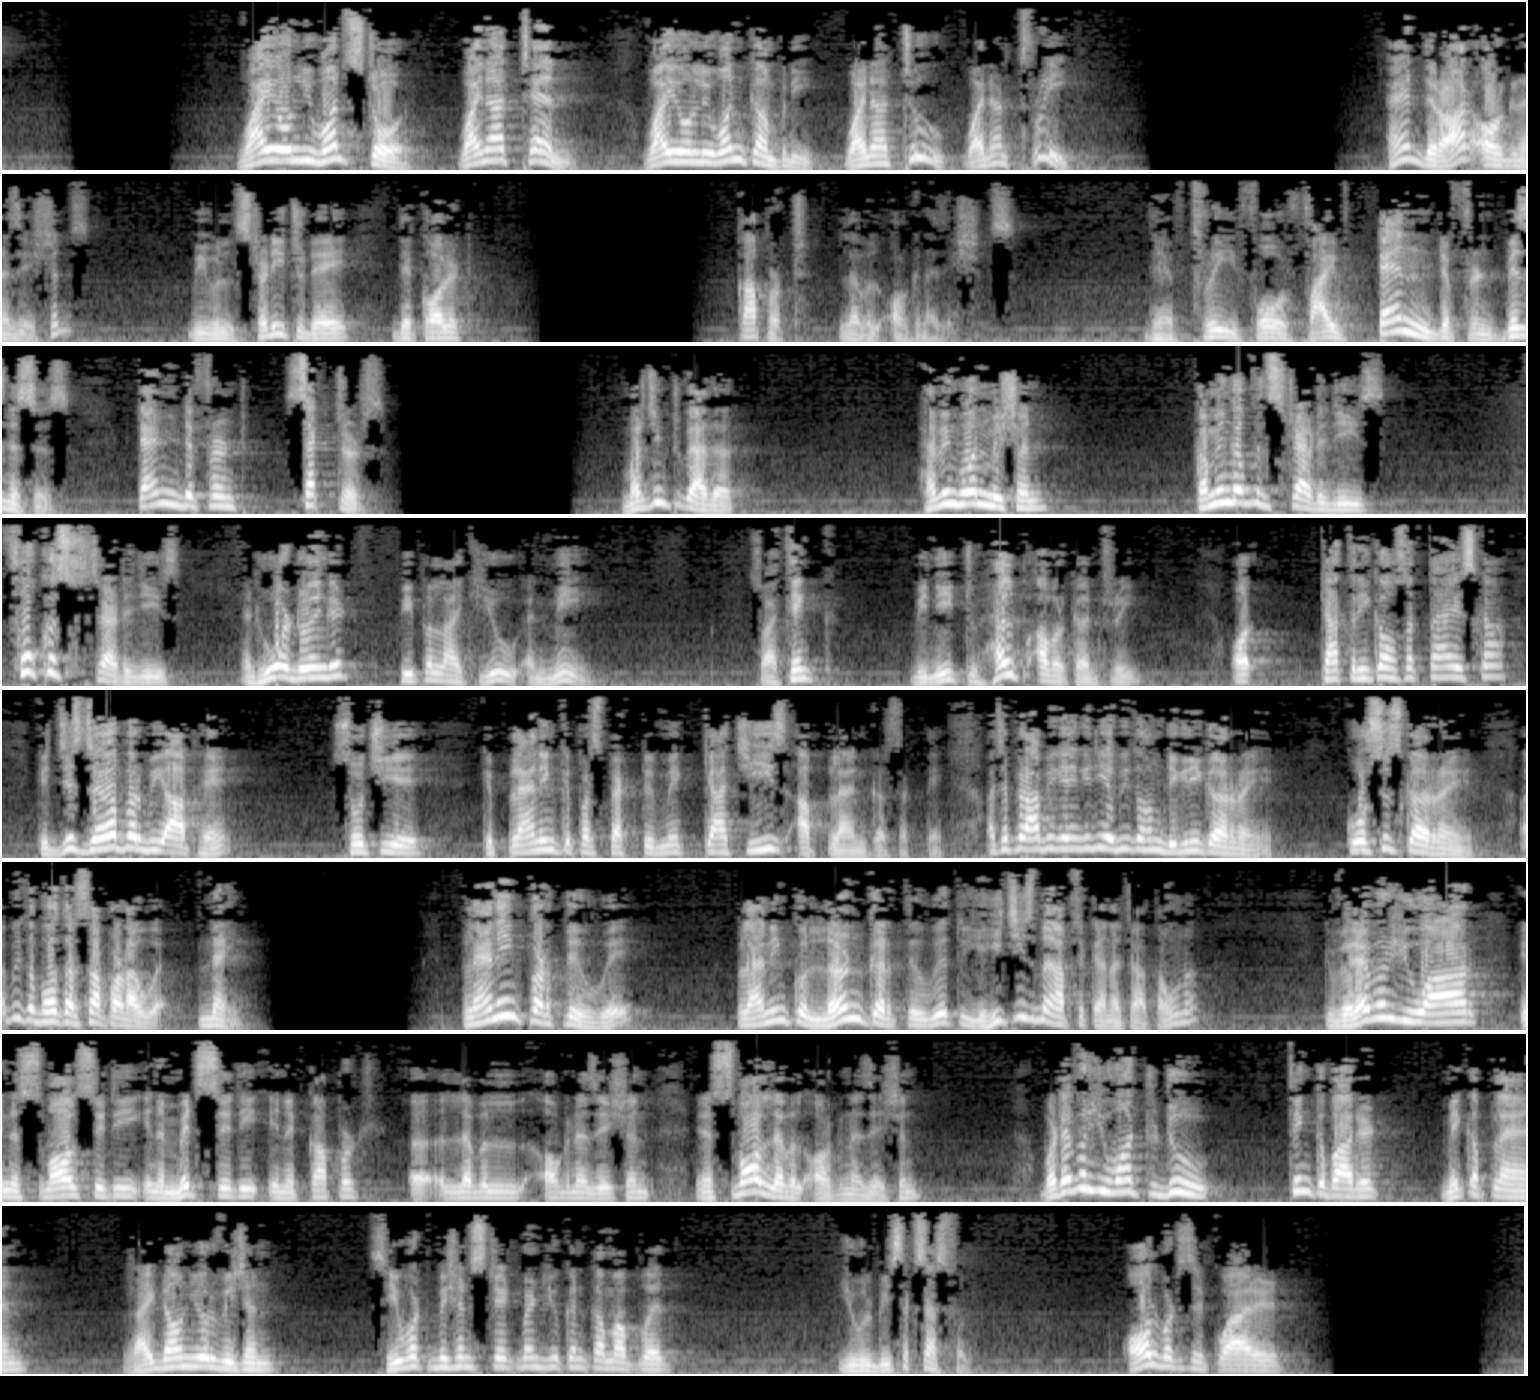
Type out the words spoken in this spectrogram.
Why only one store? Why not 10? Why only one company? Why not 2? Why not 3? And there are organizations, we will study today, they call it corporate level organizations. They have 3, 4, 5, 10 different businesses, 10 different sectors, merging together, having one mission, coming up with strategies, focus strategies and who are doing it people like you and me so I think we need to help our country اور کیا طریقہ ہو سکتا ہے اس کا کہ جس جگہ پر بھی آپ ہیں سوچئے کہ پلاننگ کے پرسپیکٹو میں کیا چیز آپ پلان کر سکتے ہیں اچھا پھر آپ ہی کہیں گے جی ابھی تو ہم ڈگری کر رہے ہیں کورسز کر رہے ہیں ابھی تو بہت عرصہ پڑا ہوا ہے نہیں پلاننگ پڑھتے ہوئے پلاننگ کو لرن کرتے ہوئے تو یہی چیز میں آپ سے کہنا چاہتا ہوں نا Wherever you are, in a small city, in a mid-city, in a corporate uh, level organization, in a small level organization, whatever you want to do, think about it, make a plan, write down your vision, see what mission statement you can come up with, you will be successful. All what is required,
